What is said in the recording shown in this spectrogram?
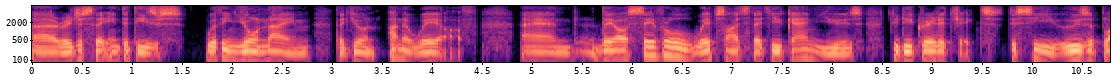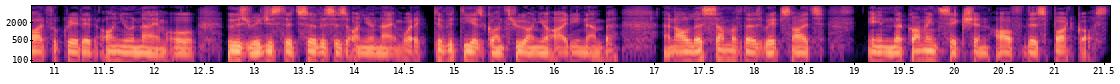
uh, register entities within your name that you're unaware of. And there are several websites that you can use to do credit checks to see who's applied for credit on your name or who's registered services on your name, what activity has gone through on your ID number. And I'll list some of those websites in the comment section of this podcast.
